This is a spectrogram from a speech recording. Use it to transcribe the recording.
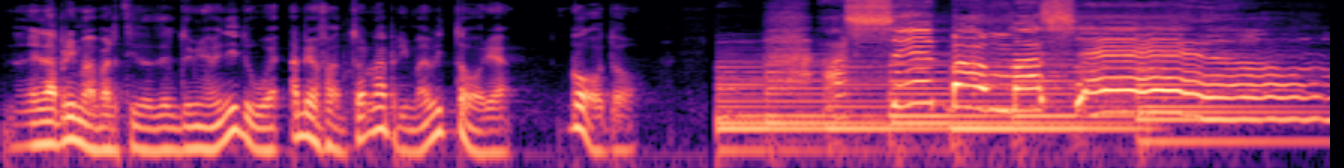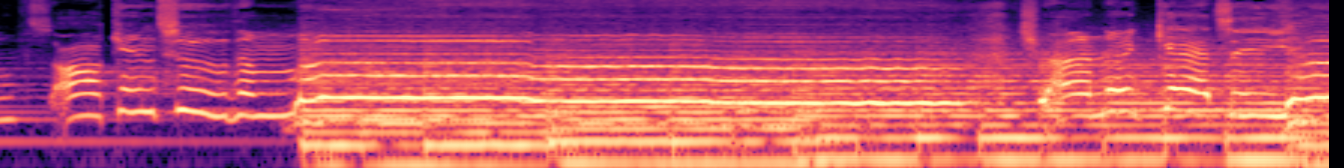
nella prima partita del 2022 abbiamo fatto la prima vittoria godo I sit by myself, talking to the moon, to get to you.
